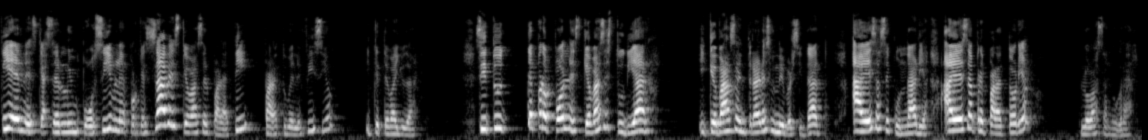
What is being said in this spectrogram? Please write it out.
tienes que hacer lo imposible porque sabes que va a ser para ti, para tu beneficio y que te va a ayudar. Si tú te propones que vas a estudiar y que vas a entrar a esa universidad, a esa secundaria, a esa preparatoria, lo vas a lograr.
